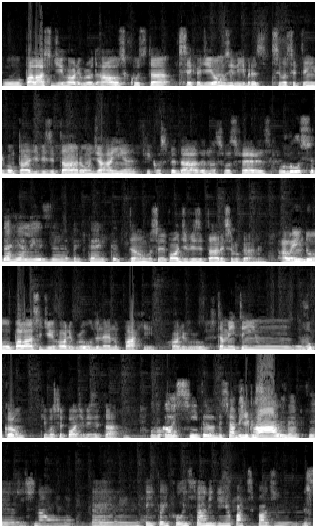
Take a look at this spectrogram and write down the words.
O palácio de Holyrood House custa cerca de 11 libras, se você tem vontade de visitar, onde a rainha fica hospedada nas suas férias. O luxo da realeza britânica. Então você pode visitar esse lugar lugar, né? Além do Palácio de Holyrood, né, no Parque Holyrood, também tem um, um vulcão que você pode visitar. O vulcão é extinto, deixar bem Diga claro, né? Porque a gente não é, tenta influenciar ninguém a participar de, desse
